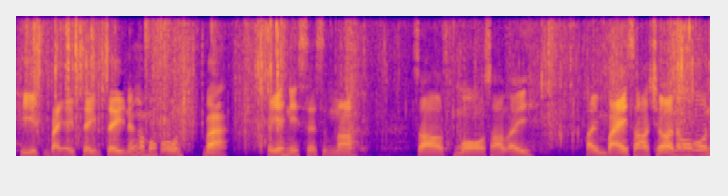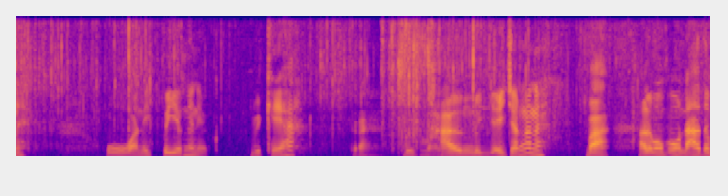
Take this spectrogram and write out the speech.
ភៀកបំបែងអីផ្សេងផ្សេងហ្នឹងណាបងប្អូនបាទឃើញទេនេះសេះសំណោះ សល់ថ្មសល់អីហើយបំបែងសល់ច្រើនណាបងប្អូននេះអូអានេះពីងនេះវាក្រាស់ក្រាស់ដូចផើងដូចអីចឹងណាបាទឥឡូវបងប្អូនដើរទៅ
